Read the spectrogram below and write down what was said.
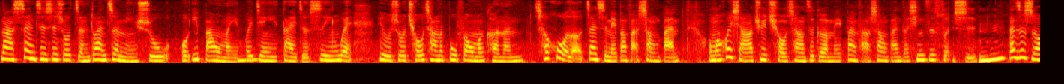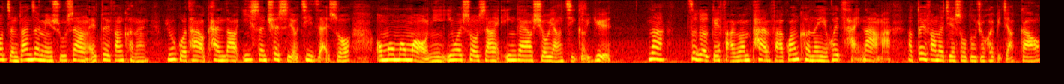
那甚至是说诊断证明书，我一般我们也会建议带着，是因为，譬如说求偿的部分，我们可能车祸了，暂时没办法上班，我们会想要去求偿这个没办法上班的薪资损失。嗯哼。那这时候诊断证明书上，诶，对方可能如果他有看到医生确实有记载说，哦某某某，你因为受伤应该要休养几个月，那这个给法院判，法官可能也会采纳嘛，那对方的接受度就会比较高。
